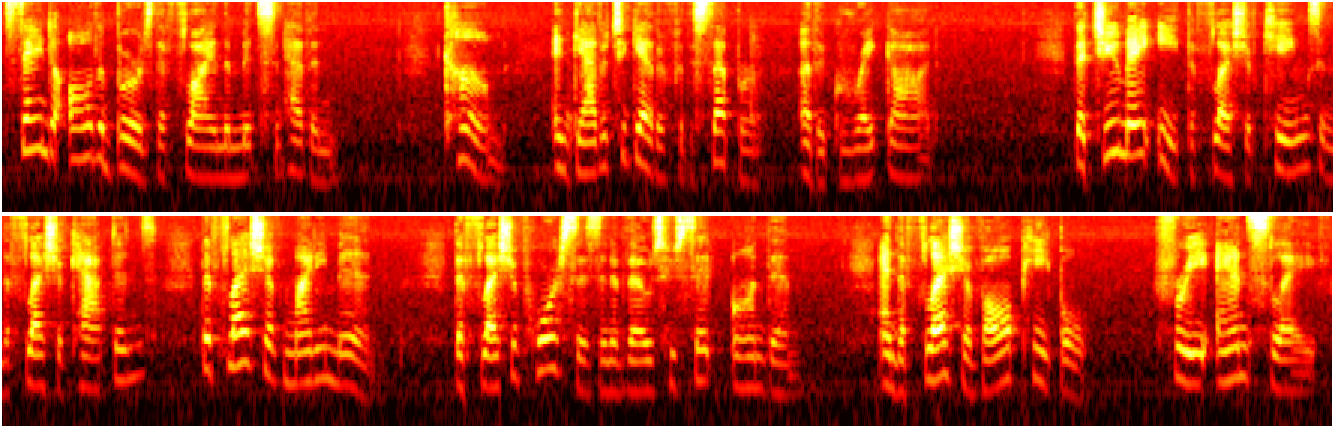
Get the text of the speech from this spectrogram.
saying to all the birds that fly in the midst of heaven, Come and gather together for the supper of the great God. That you may eat the flesh of kings and the flesh of captains, the flesh of mighty men, the flesh of horses and of those who sit on them, and the flesh of all people, free and slave,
